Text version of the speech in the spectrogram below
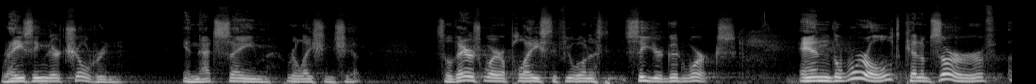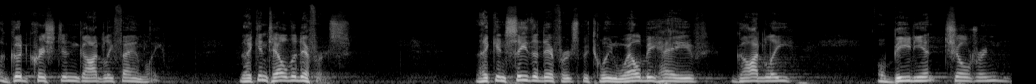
raising their children in that same relationship. So there's where a place, if you want to see your good works. And the world can observe a good Christian, godly family. They can tell the difference. They can see the difference between well behaved, godly, obedient children,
